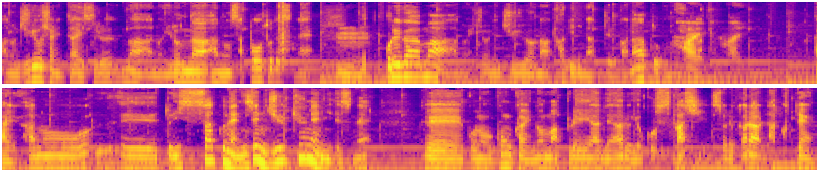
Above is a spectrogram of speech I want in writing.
あ、あの事業者に対する、まあ、あのいろんなあのサポートですね、でこれが、まあ、あの非常に重要な鍵になっているかなと思います。はいはいはい、あのえー、と一昨年、2019年にですね、えーこの今回の、まあ、プレイヤーである横須賀市、それから楽天、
